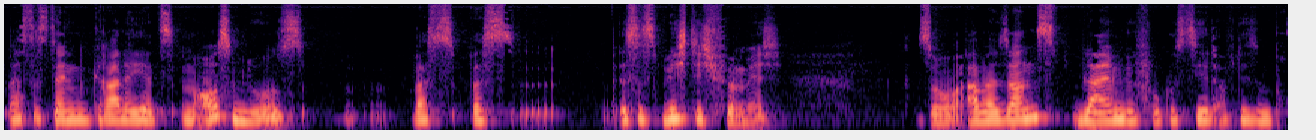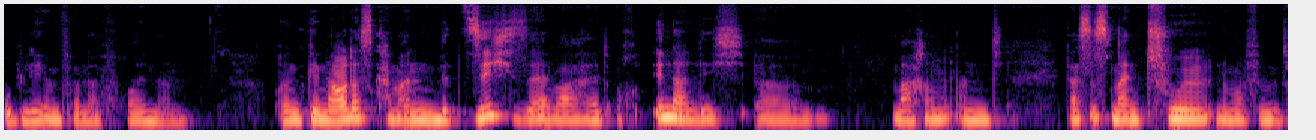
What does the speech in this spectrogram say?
was ist denn gerade jetzt im Außen los? Was, was ist es wichtig für mich? So, aber sonst bleiben wir fokussiert auf diesem Problem von der Freundin. Und genau das kann man mit sich selber halt auch innerlich äh, machen. Und das ist mein Tool Nummer 5.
